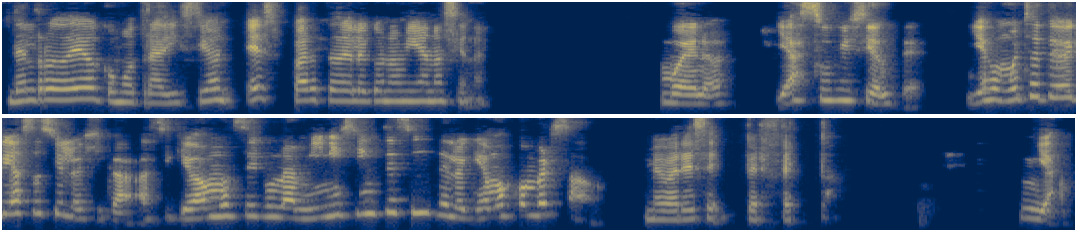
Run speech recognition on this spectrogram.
del rodeo como tradición es parte de la economía nacional. Bueno, ya es suficiente. Y es mucha teoría sociológica, así que vamos a hacer una mini síntesis de lo que hemos conversado. Me parece perfecto. Ya,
